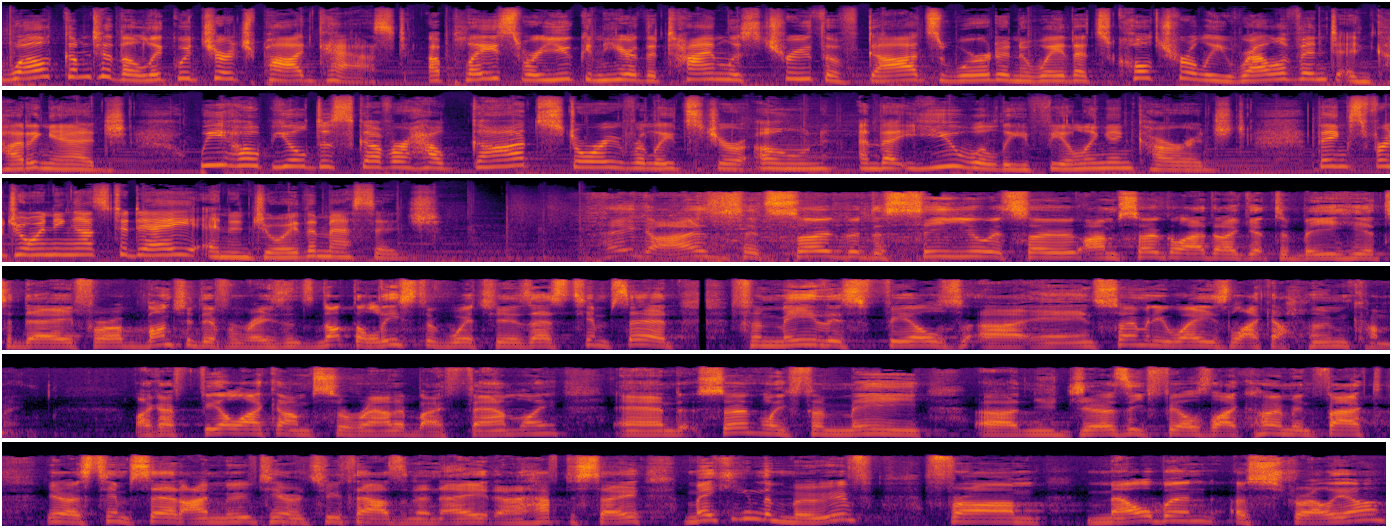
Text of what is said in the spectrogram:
Welcome to the Liquid Church Podcast, a place where you can hear the timeless truth of God's Word in a way that's culturally relevant and cutting edge. We hope you'll discover how God's story relates to your own and that you will leave feeling encouraged. Thanks for joining us today and enjoy the message. Hey guys, it's so good to see you. It's so I'm so glad that I get to be here today for a bunch of different reasons. Not the least of which is, as Tim said, for me this feels uh, in so many ways like a homecoming. Like I feel like I'm surrounded by family, and certainly for me, uh, New Jersey feels like home. In fact, you know, as Tim said, I moved here in 2008, and I have to say, making the move from Melbourne, Australia,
